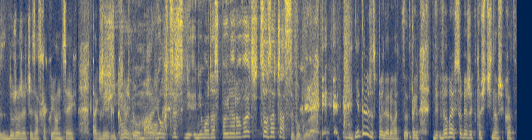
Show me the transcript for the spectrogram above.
dużo rzeczy zaskakujących, także jeśli komuś było mało... Mario, chcesz? Nie, nie można spoilerować? Co za czasy w ogóle? nie tyle, że spoilerować. Tak, wyobraź sobie, że ktoś ci na przykład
